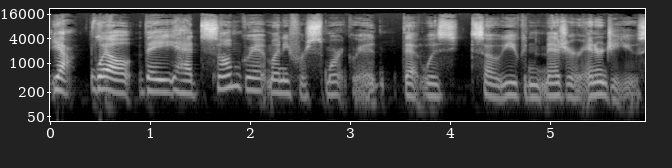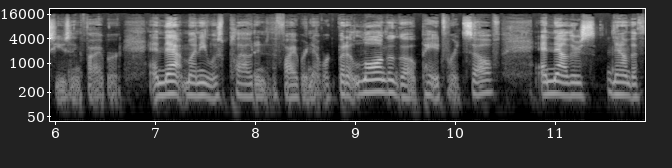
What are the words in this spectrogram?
Yeah. Well, they had some grant money for smart grid that was so you can measure energy use using fiber. And that money was plowed into the fiber network, but it long ago paid for itself. And now there's now the,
